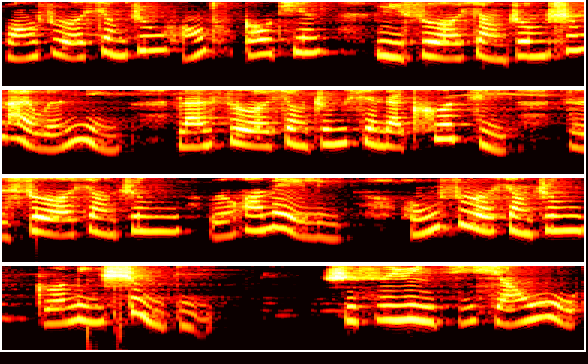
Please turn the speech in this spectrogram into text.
黄色象征黄土高天。绿色象征生态文明，蓝色象征现代科技，紫色象征文化魅力，红色象征革命圣地。十四运吉祥物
